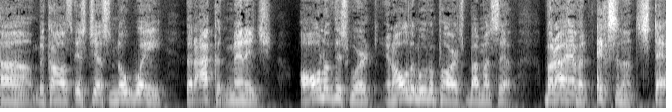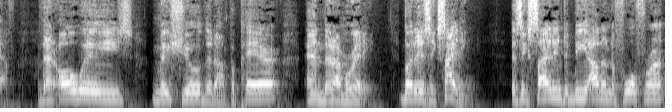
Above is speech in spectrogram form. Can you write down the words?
Uh, because it's just no way that I could manage all of this work and all the moving parts by myself. But I have an excellent staff that always makes sure that I'm prepared and that I'm ready. But it's exciting. It's exciting to be out in the forefront,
